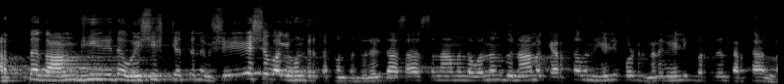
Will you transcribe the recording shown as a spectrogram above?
ಅರ್ಥ ಗಾಂಭೀರ್ಯದ ವೈಶಿಷ್ಟ್ಯತೆಯನ್ನು ವಿಶೇಷವಾಗಿ ಹೊಂದಿರತಕ್ಕಂಥದ್ದು. ಲಲಿತಾ ಸಹಸ್ರನಾಮದ ಒಂದೊಂದು ನಾಮಕ್ಕೆ ಅರ್ಥವನ್ನು ಹೇಳಿಕೊಟ್ರೆ ನನಗೆ ಹೇಳಿಕ್ ಬರ್ತದೆ ಅಂತ ಅರ್ಥ ಅಲ್ಲ.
